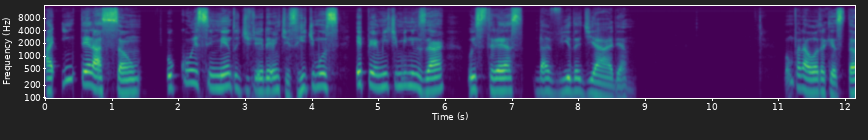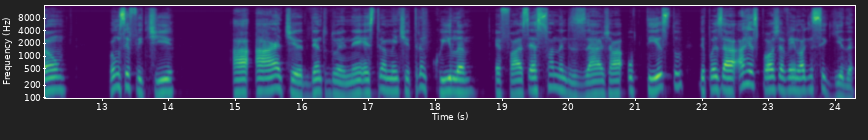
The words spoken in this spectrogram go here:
a interação, o conhecimento de diferentes ritmos e permite minimizar o estresse da vida diária. Vamos para outra questão. Vamos refletir. A, a arte dentro do Enem é extremamente tranquila, é fácil, é só analisar já o texto, depois a, a resposta já vem logo em seguida.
